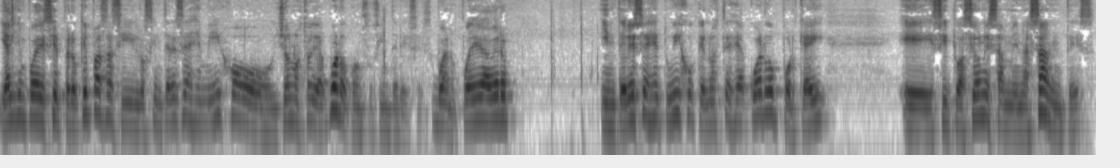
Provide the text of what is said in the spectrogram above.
Y alguien puede decir, pero ¿qué pasa si los intereses de mi hijo yo no estoy de acuerdo con sus intereses? Bueno, puede haber intereses de tu hijo que no estés de acuerdo porque hay eh, situaciones amenazantes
